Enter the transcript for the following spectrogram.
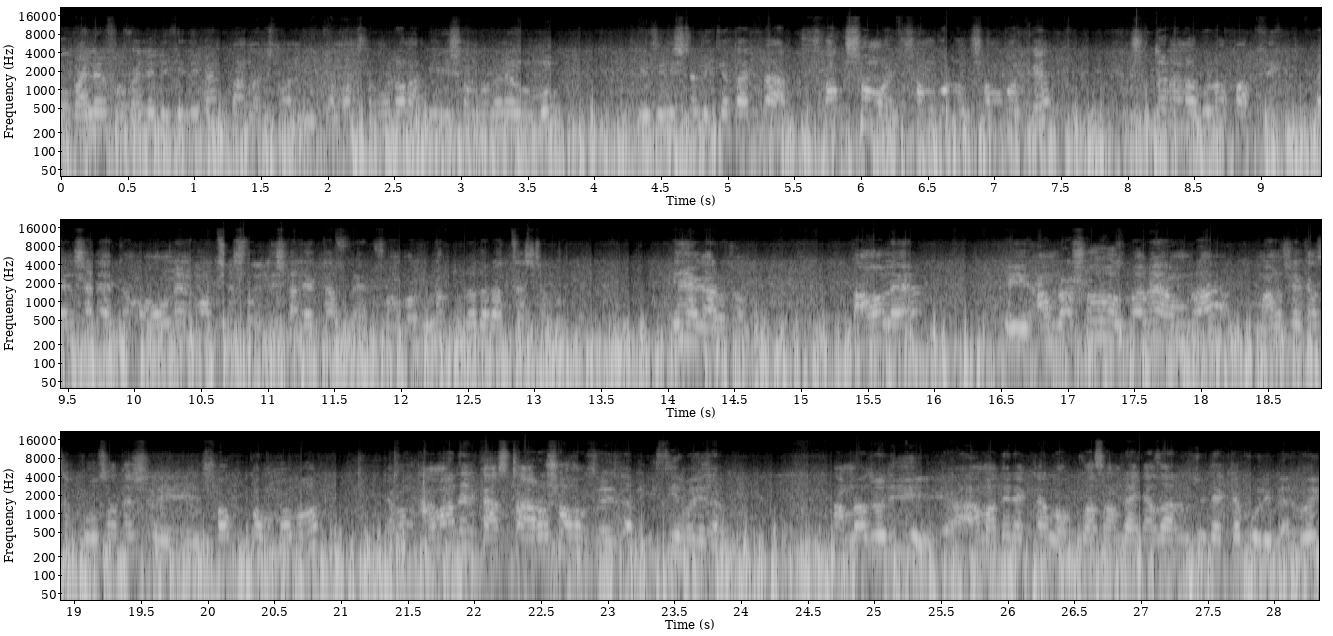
মোবাইলের প্রোফাইলে লিখে দিবেন, বাংলাদেশ মানবিক কল্যাণ সংগঠন। আমি এই সংগঠনের অমুক এই জিনিসটা লিখে থাকবে। আর সব সময় সংগঠন সম্পর্কে সুতরাং ওগুলো পাবলিক মেনশনে একটা অনলাইন হচ্ছে, শক্তিশালী একটা প্ল্যাটফর্ম ওগুলো তুলে ধরার চেষ্টা করবে এই এগারো জন তাহলে এই আমরা সহজভাবে আমরা মানুষের কাছে পৌঁছাতে সক্ষম হব। এবং আমাদের কাজটা আরও সহজ হয়ে যাবে ইজি হয়ে যাবে। আমরা যদি, আমাদের একটা লক্ষ্য আছে, আমরা এক হাজার যদি একটা পরিবার হই,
